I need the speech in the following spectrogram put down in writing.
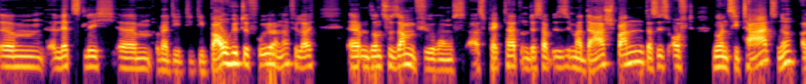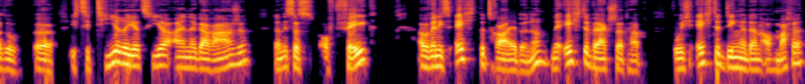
ähm, letztlich ähm, oder die, die, die Bauhütte früher ne, vielleicht ähm, so einen Zusammenführungsaspekt hat und deshalb ist es immer da spannend. Das ist oft nur ein Zitat, ne? also äh, ich zitiere jetzt hier eine Garage, dann ist das oft fake. Aber wenn ich es echt betreibe, ne, eine echte Werkstatt habe, wo ich echte Dinge dann auch mache,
